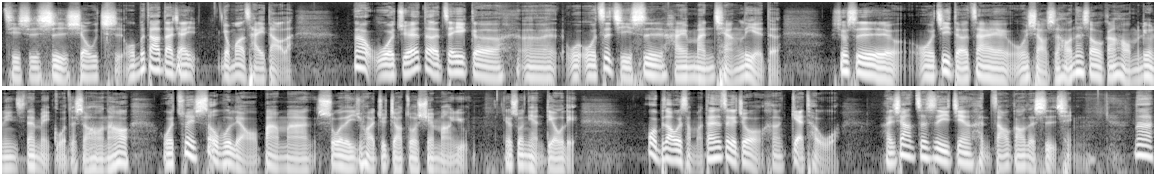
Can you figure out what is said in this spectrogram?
其实是羞耻。我不知道大家有没有猜到啦。那我觉得这一个呃，我我自己是还蛮强烈的，就是我记得在我小时候，那时候刚好我们六年级在美国的时候，然后我最受不了我爸妈说的一句话，就叫做 “shame on you”，就说你很丢脸。我也不知道为什么，但是这个就很 get 我，很像这是一件很糟糕的事情。那。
